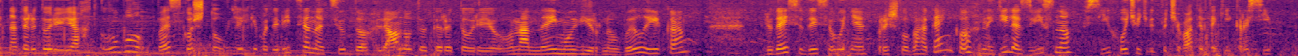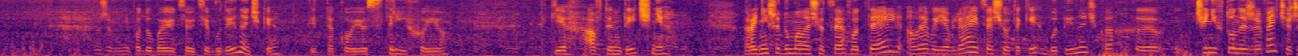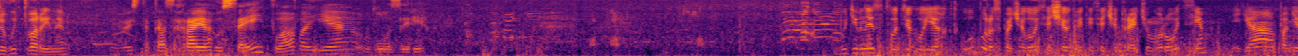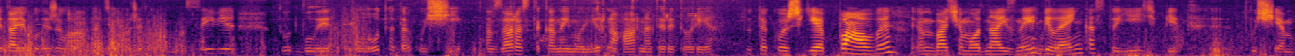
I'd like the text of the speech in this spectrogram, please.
Вхід на територію яхт-клубу безкоштовний. Тільки подивіться на цю доглянуту територію. Вона неймовірно велика. Людей сюди сьогодні прийшло багатенько. Неділя, звісно, всі хочуть відпочивати в такій красі. Дуже мені подобаються ці будиночки під такою стріхою. Такі автентичні. Раніше думала, що це готель, але виявляється, що в таких будиночках е, чи ніхто не живе, чи живуть тварини. Ось така зграя гусей плаває в озері. Будівництво цього яхт-клубу розпочалося ще у 2003 році. Я пам'ятаю, коли жила на цьому житловому масиві. Тут були болота та кущі, а зараз така неймовірно гарна територія. Тут також є пави. Бачимо, одна із них біленька стоїть під е, кущем.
